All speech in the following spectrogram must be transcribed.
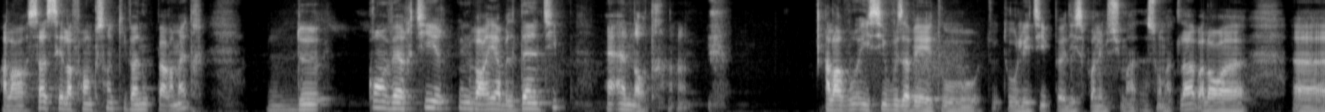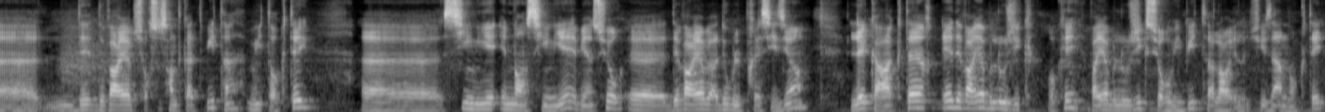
alors ça c'est la fonction qui va nous permettre de convertir une variable d'un type à un autre. Alors ici, vous avez tous les types disponibles sur, MATLAB. Alors, euh, euh, des, variables sur 64 bits, 8 octets, euh, signées et non signées, bien sûr, des variables à double précision, les caractères et des variables logiques. Ok, variables logiques sur 8 bits. Alors, il utilise un octet,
